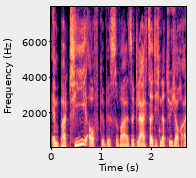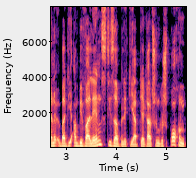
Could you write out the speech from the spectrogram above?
Empathie auf gewisse Weise. Gleichzeitig natürlich auch einer über die Ambivalenz dieser Blicke. Ihr habt ja gerade schon gesprochen,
